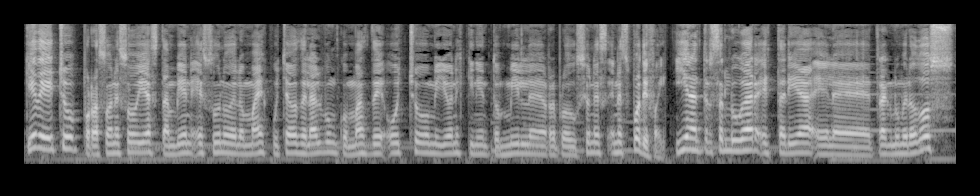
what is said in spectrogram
que de hecho, por razones obvias, también es uno de los más escuchados del álbum, con más de 8.500.000 reproducciones en Spotify. Y en el tercer lugar estaría el track número 2,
